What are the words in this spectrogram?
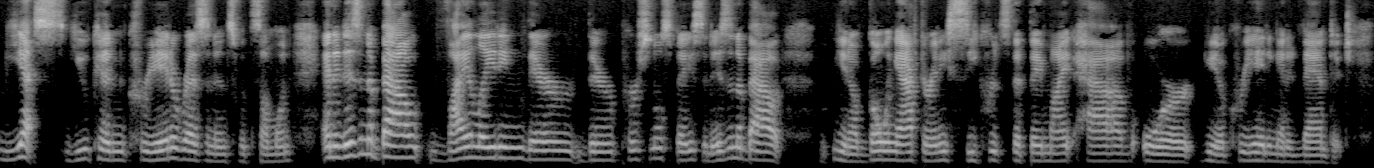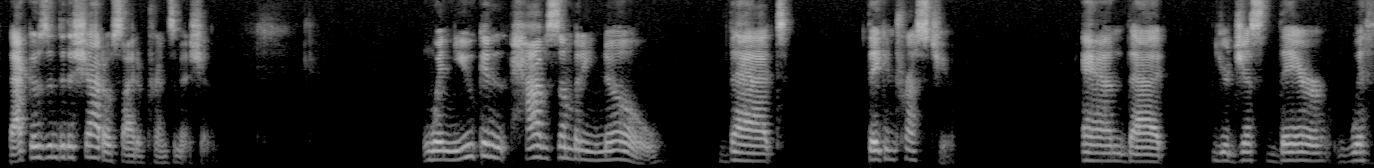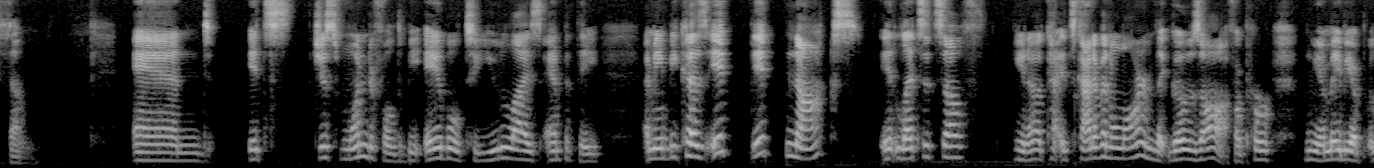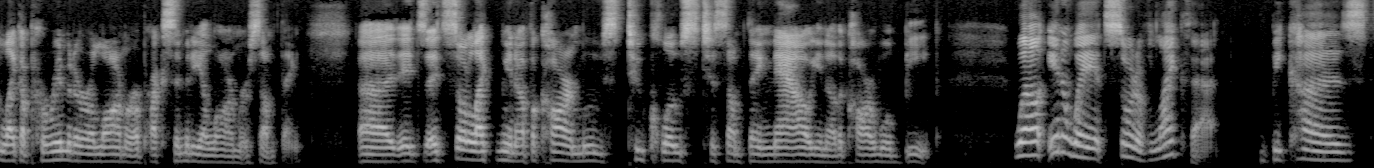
yes you can create a resonance with someone and it isn't about violating their their personal space. It isn't about you know going after any secrets that they might have or you know creating an advantage. That goes into the shadow side of transmission. When you can have somebody know that they can trust you and that you're just there with them. And it's just wonderful to be able to utilize empathy. I mean, because it it knocks, it lets itself, you know, it's kind of an alarm that goes off, a per, you know, maybe a, like a perimeter alarm or a proximity alarm or something. Uh, it's it's sort of like you know if a car moves too close to something now you know the car will beep. Well, in a way, it's sort of like that because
